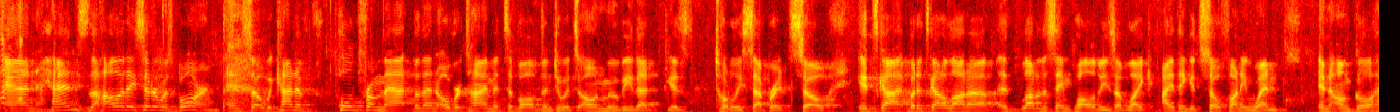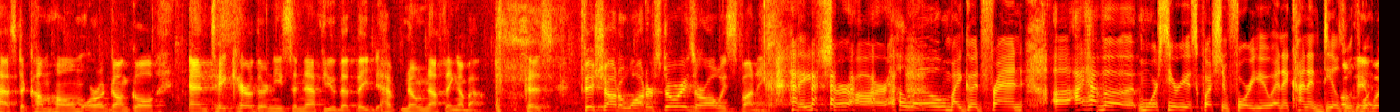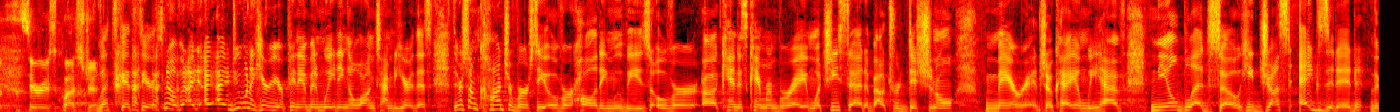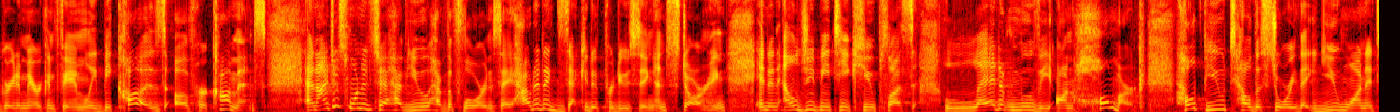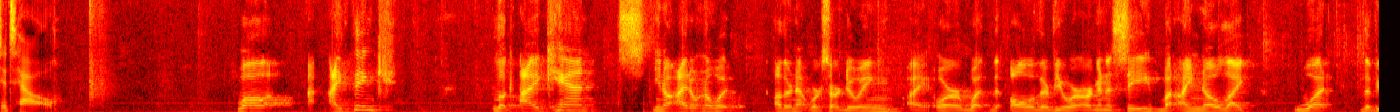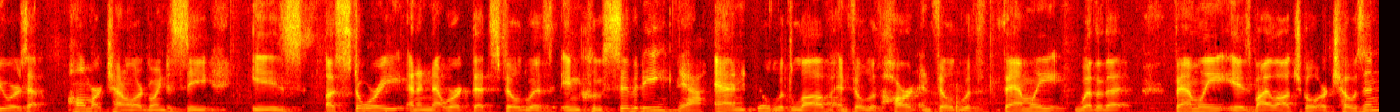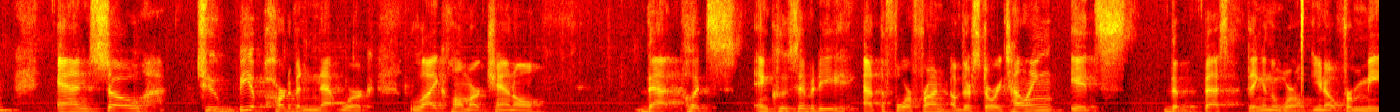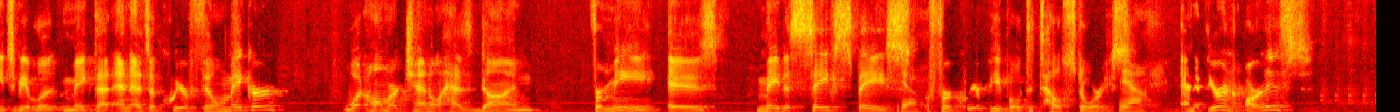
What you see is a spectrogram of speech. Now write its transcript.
and hence the holiday sitter was born. And so we kind of pulled from that, but then over time it's evolved into its own movie that is totally separate. So it's got, but it's got a lot of a lot of the same qualities of like I think it's so funny when an uncle has to come home or a gunkle and take care of their niece and nephew that they have know nothing about because fish out of water stories are always funny. They sure are. Hello, my good friend. Uh, I have a more serious question for you, and it kind of deals okay, with what. what. what's the serious question? Let's get serious. No, but I, I, do want to hear your opinion. I've been waiting a long time to hear this. There's some controversy over holiday movies, over uh, Candace Cameron Bure and what she said about traditional marriage. Okay, and we have Neal Bledsoe. He just exited the Great American Family because of her comments. And I just wanted to have you have the floor and say, how did executive producing and starring in an LGBTQ plus led movie on Hallmark help you tell the story that you wanted to tell? Well, I think, look, I can't, you know, I don't know what other networks are doing or what all of their viewer are going to see, but I know like what the viewers at Hallmark Channel are going to see is a story and a network that's filled with inclusivity Yeah. and filled with love and filled with heart and filled with family, whether that family is biological or chosen. And so to be a part of a network like Hallmark Channel that puts inclusivity at the forefront of their storytelling, it's the best thing in the world, you know, for me to be able to make that. And as a queer filmmaker, what Hallmark Channel has done for me is made a safe space Yeah. for queer people to tell stories. Yeah. And if you're an artist,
